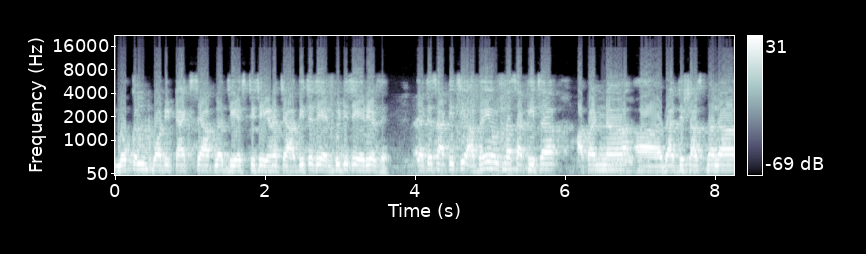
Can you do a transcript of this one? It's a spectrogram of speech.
लोकल बॉडी टॅक्स जे आपला जीएसटीचे येण्याच्या आधीचे जे एलबीटीचे एरियर्स आहे त्याच्यासाठीची अभय योजनासाठीचा आपण राज्य शासनाला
